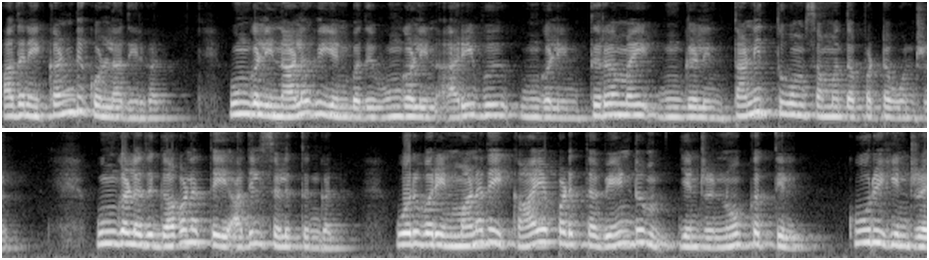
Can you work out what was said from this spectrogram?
அதனை கண்டு கொள்ளாதீர்கள். உங்களின் அழகு என்பது உங்களின் அறிவு உங்களின் திறமை உங்களின் தனித்துவம் சம்பந்தப்பட்ட ஒன்று. உங்களது கவனத்தை அதில் செலுத்துங்கள். ஒருவரின் மனதை காயப்படுத்த வேண்டும் என்ற நோக்கத்தில் கூறுகின்ற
